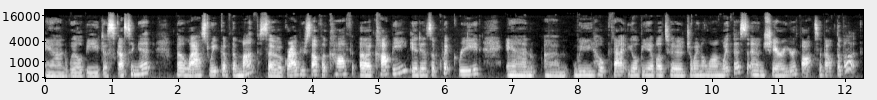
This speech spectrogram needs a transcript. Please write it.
and we'll be discussing it the last week of the month. So grab yourself a, cof- a copy. It is a quick read, and um, we hope that you'll be able to join along with us and share your thoughts about the book.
